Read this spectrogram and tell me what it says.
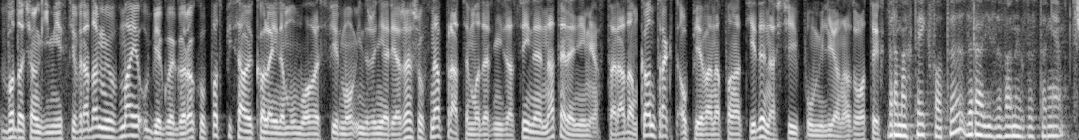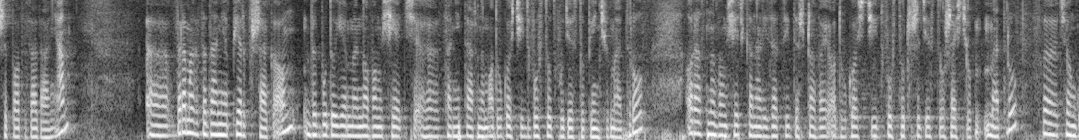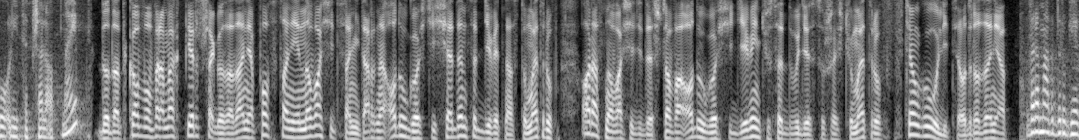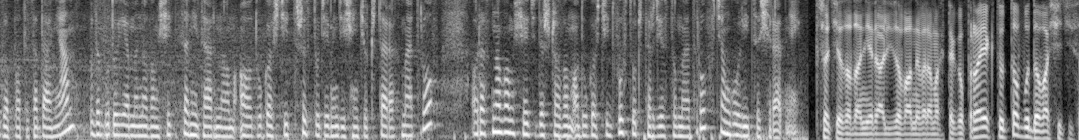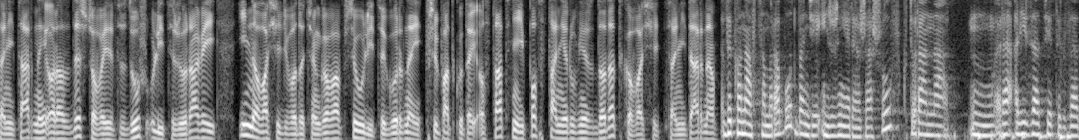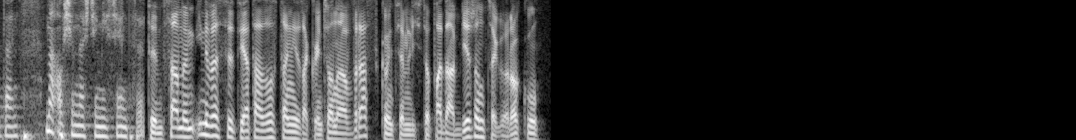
Wodociągi miejskie w Radomiu w maju ubiegłego roku podpisały kolejną umowę z firmą Inżynieria Rzeszów na prace modernizacyjne na terenie miasta Radom. Kontrakt opiewa na ponad 11,5 miliona złotych. W ramach tej kwoty zrealizowanych zostanie trzy podzadania. E, W ramach zadania pierwszego wybudujemy nową sieć e, sanitarną o długości 225 metrów oraz nową sieć kanalizacji deszczowej o długości 236 metrów w ciągu ulicy Przelotnej. Dodatkowo w ramach pierwszego zadania powstanie nowa sieć sanitarna o długości 719 metrów oraz nowa sieć deszczowa o długości 926 metrów w ciągu ulicy Odrodzenia. W ramach drugiego podzadania wybudujemy nową sieć sanitarną o długości 394 metrów oraz nową sieć deszczową o długości 240 metrów w ciągu ulicy Średniej. Trzecie zadanie realizowane w ramach tego projektu to budowa sieci sanitarnej oraz deszczowej wzdłuż ulicy Żurawiej i nowa sieć wodociągowa przy ulicy Górnej. W przypadku tej ostatniej powstanie również dodatkowa sieć sanitarna. Wykonawcą robót będzie Inżynieria Rzeszów, która na realizację tych zadań ma 18 miesięcy. Tym samym inwestycja ta zostanie zakończona wraz z końcem listopada bieżącego roku.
